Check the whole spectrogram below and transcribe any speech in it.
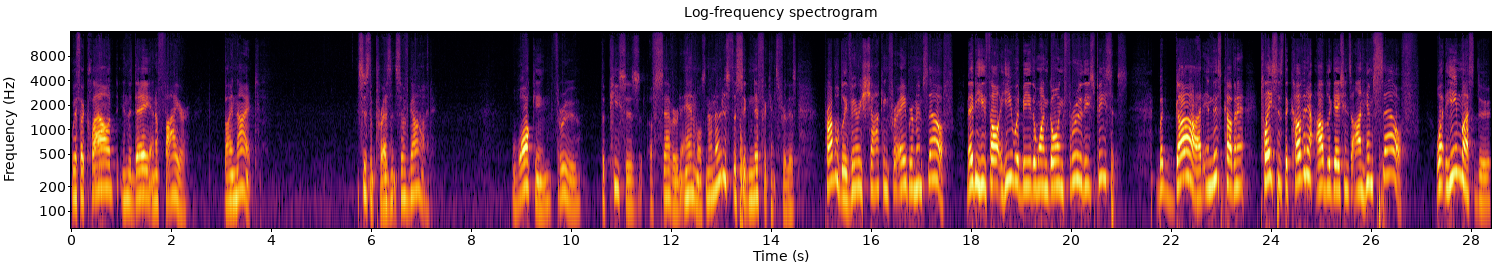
with a cloud in the day and a fire by night. This is the presence of God walking through the pieces of severed animals. Now, notice the significance for this. Probably very shocking for Abram himself. Maybe he thought he would be the one going through these pieces. But God, in this covenant, places the covenant obligations on himself, what he must do,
